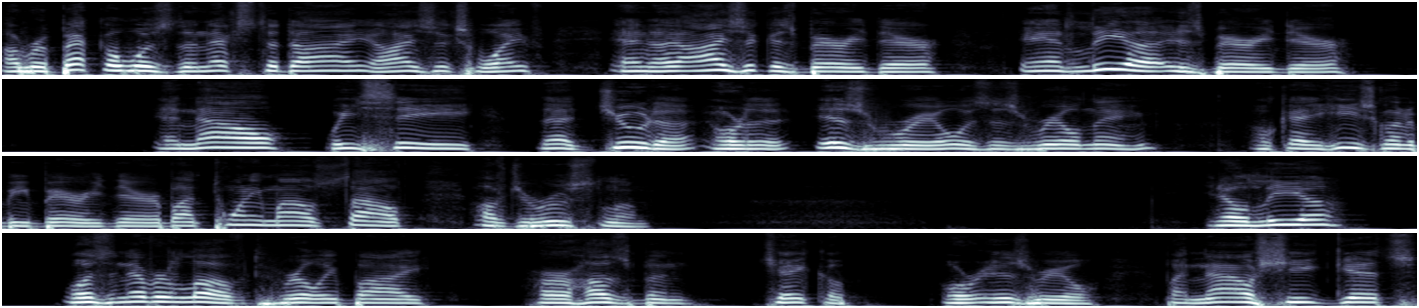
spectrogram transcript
uh, Rebecca was the next to die, Isaac's wife. And uh, Isaac is buried there. And Leah is buried there. And now we see that Judah, or Israel is his real name, okay, he's going to be buried there, about 20 miles south of Jerusalem. You know, Leah was never loved really by her husband Jacob or Israel, but now she gets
